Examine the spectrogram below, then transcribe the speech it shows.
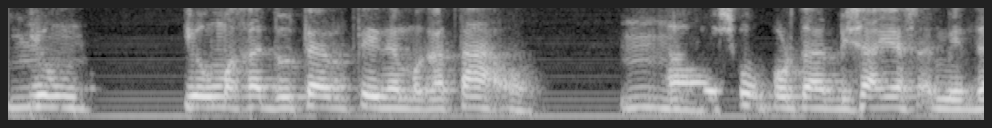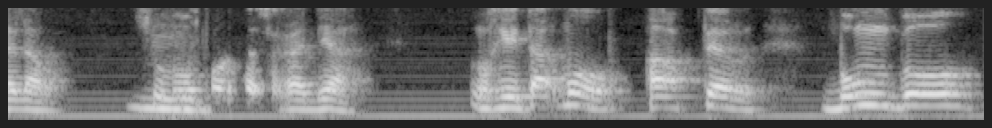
Mm. Yung yung mga Duterte na mga tao, Mm. uh, sumuporta Visayas at Mindanao, sumuporta sa kanya. Makita mo, after Bungo,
